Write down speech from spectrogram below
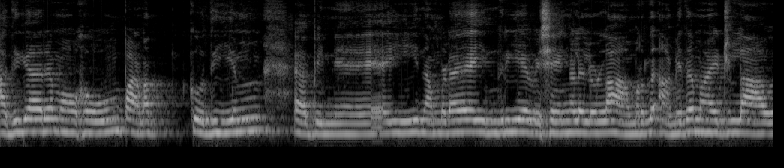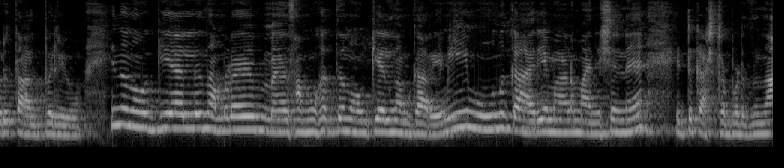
അധികാരമോഹവും പണ കൊതിയും പിന്നെ ഈ നമ്മുടെ ഇന്ദ്രിയ വിഷയങ്ങളിലുള്ള അമൃത അമിതമായിട്ടുള്ള ആ ഒരു താല്പര്യവും. ഇന്ന് നോക്കിയാൽ നമ്മുടെ സമൂഹത്തെ നോക്കിയാൽ നമുക്കറിയാം. ഈ മൂന്ന് കാര്യമാണ് മനുഷ്യനെ ഇട്ട് കഷ്ടപ്പെടുത്തുന്നത്.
